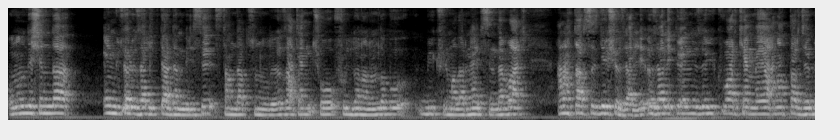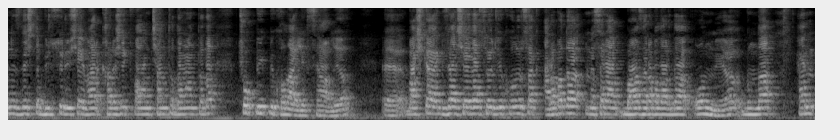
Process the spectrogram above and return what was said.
Onun dışında en güzel özelliklerden birisi standart sunuluyor. Zaten çoğu full donanımda bu büyük firmaların hepsinde var. Anahtarsız giriş özelliği. Özellikle elinizde yük varken veya anahtar cebinizde işte bir sürü şey var. Karışık falan çantada mantada çok büyük bir kolaylık sağlıyor. Ee, Başka güzel şeyler söyleyecek olursak arabada mesela bazı arabalarda olmuyor. Bunda hem e,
